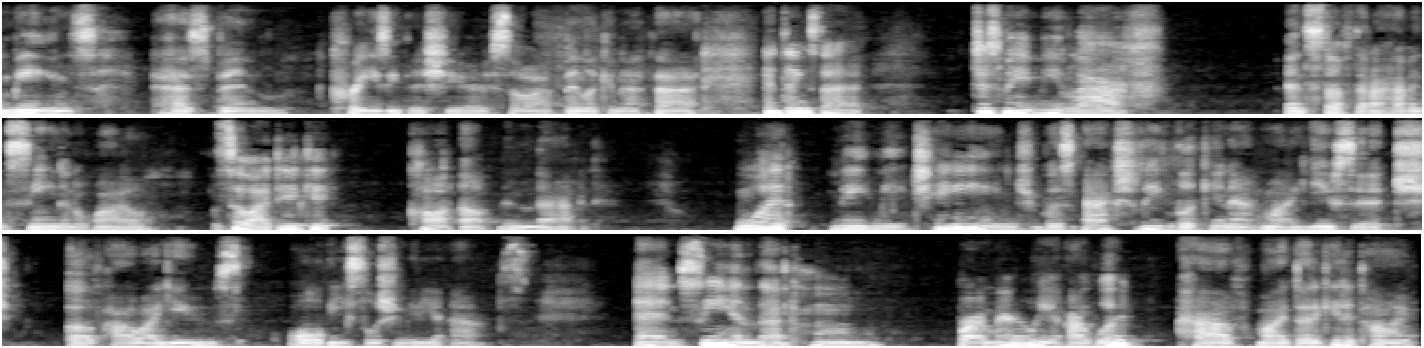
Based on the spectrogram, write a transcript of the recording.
memes has been crazy this year. So I've been looking at that and things that just made me laugh and stuff that I haven't seen in a while. So I did get caught up in that. What made me change was actually looking at my usage of how I use all these social media apps and seeing that hmm, primarily I would have my dedicated time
